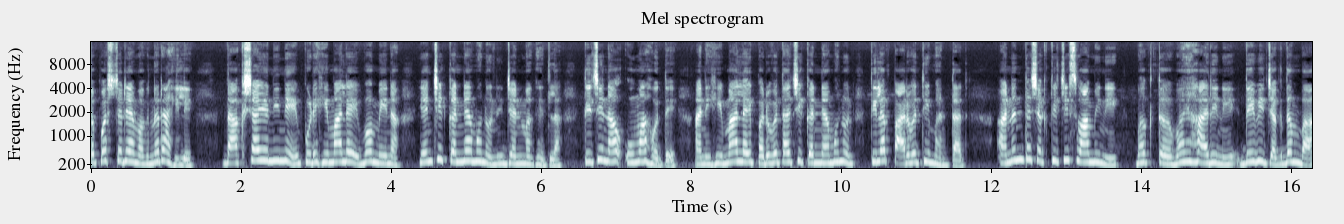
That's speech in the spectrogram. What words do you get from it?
तपश्चर्यामग्न राहिले. दाक्षायणीने पुढे हिमालय व मेना यांची कन्या म्हणून जन्म घेतला. तिचे नाव उमा होते आणि हिमालय पर्वताची कन्या म्हणून तिला पार्वती म्हणतात. अनंत शक्तीची स्वामिनी भक्त भयहारिणी देवी जगदंबा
